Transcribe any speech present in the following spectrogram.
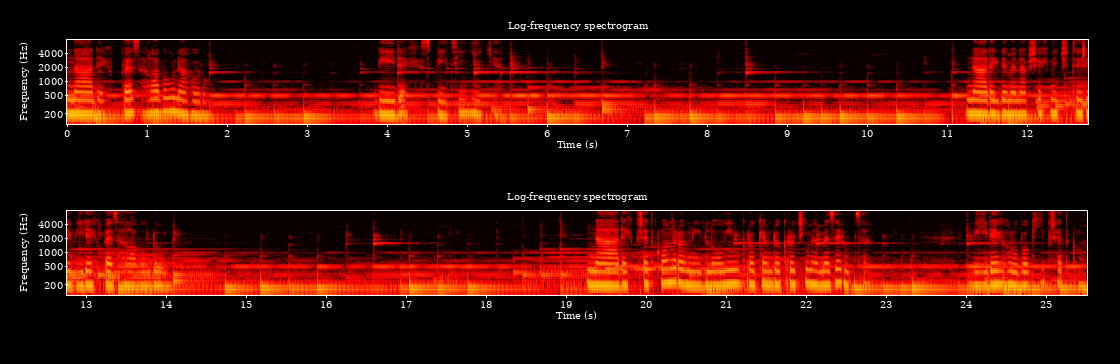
Nádech bez hlavou nahoru. Výdech spící dítě. Nádech jdeme na všechny čtyři, výdech bez hlavou dolů. Nádech předklon rovný dlouhým krokem dokročíme mezi ruce. Výdech hluboký předklon.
